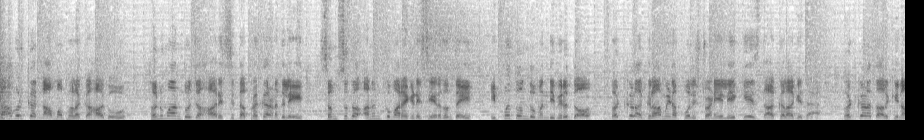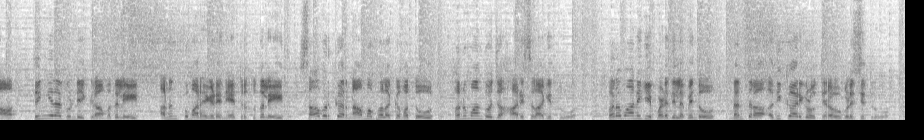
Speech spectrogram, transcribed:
ಸಾವರ್ಕರ್ ನಾಮಫಲಕ ಹಾಗೂ ಹನುಮಾನ್ ಧ್ವಜ ಹಾರಿಸಿದ್ದ ಪ್ರಕರಣದಲ್ಲಿ ಸಂಸದ ಅನಂತ್ ಕುಮಾರ್ ಹೆಗಡೆ ಸೇರಿದಂತೆ ಇಪ್ಪತ್ತೊಂದು ಮಂದಿ ವಿರುದ್ಧ ಭಟ್ಕಳ ಗ್ರಾಮೀಣ ಪೊಲೀಸ್ ಠಾಣೆಯಲ್ಲಿ ಕೇಸ್ ದಾಖಲಾಗಿದೆ. ಭಟ್ಕಳ ತಾಲೂಕಿನ ತೆಂಗಿನಗುಂಡಿ ಗ್ರಾಮದಲ್ಲಿ ಅನಂತ್ ಕುಮಾರ್ ಹೆಗಡೆ ನೇತೃತ್ವದಲ್ಲಿ ಸಾವರ್ಕರ್ ನಾಮಫಲಕ ಮತ್ತು ಹನುಮಾನ್ ಧ್ವಜ ಹಾರಿಸಲಾಗಿತ್ತು. ಪರವಾನಗಿ ಪಡೆದಿಲ್ಲವೆಂದು ನಂತರ ಅಧಿಕಾರಿಗಳು ತೆರವುಗೊಳಿಸಿದ್ರು.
